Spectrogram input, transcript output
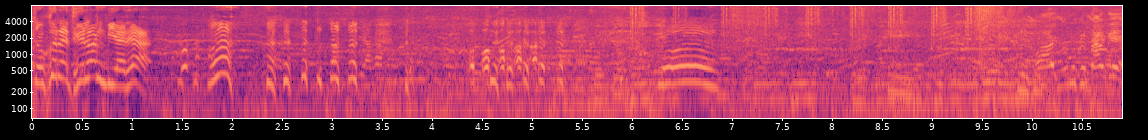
เจ้าขึ้นได้ถือลังเบียร์แท้ฮะโอ้ อายุมันขึ้นหนาแกย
